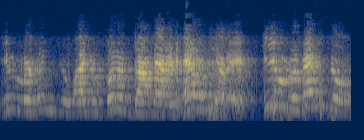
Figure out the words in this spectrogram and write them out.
He'll revenge you while you burn down there in hell, dearie. He'll revenge you.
